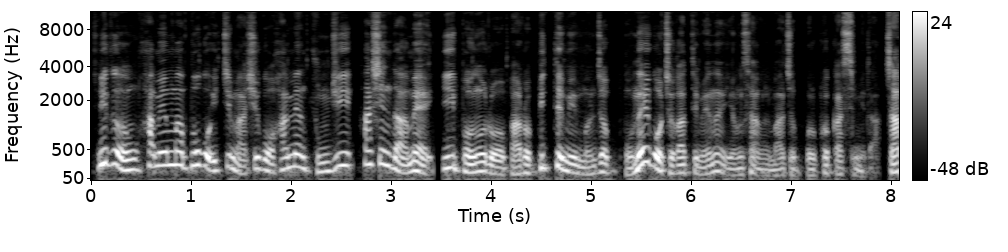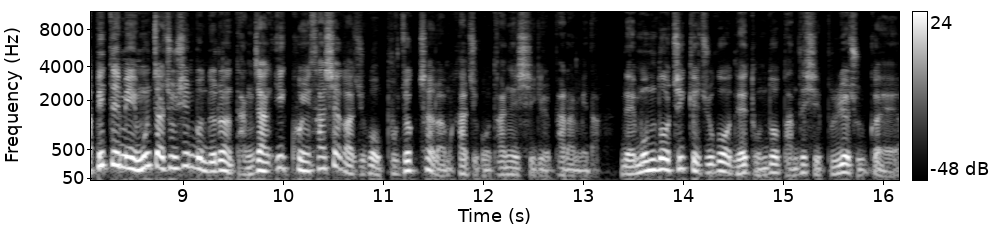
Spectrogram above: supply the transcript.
지금 화면만 보고 있지 마시고 화면 중지하신 다음에 이 번호로 바로 비트민 먼저 보내고 저 같으면 영상을 마저 볼 것 같습니다. 자, 비트민 문자 주신 분들은 당장 이 코인 사셔가지고 부적처럼 가지고 다니시길 바랍니다. 내 몸도 지켜주고 내 돈도 반드시 불려줄 거예요.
